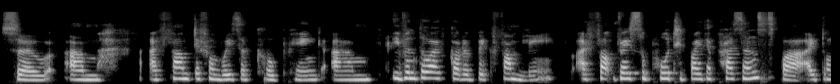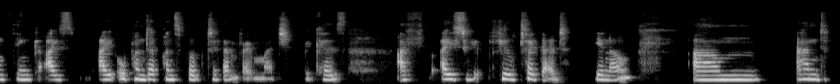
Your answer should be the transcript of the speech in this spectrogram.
So um, I found different ways of coping. Um, even though I've got a big family I felt very supported by their presence but I don't think I I opened up and spoke to them very much because I, I used to feel triggered, you know. Um, and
